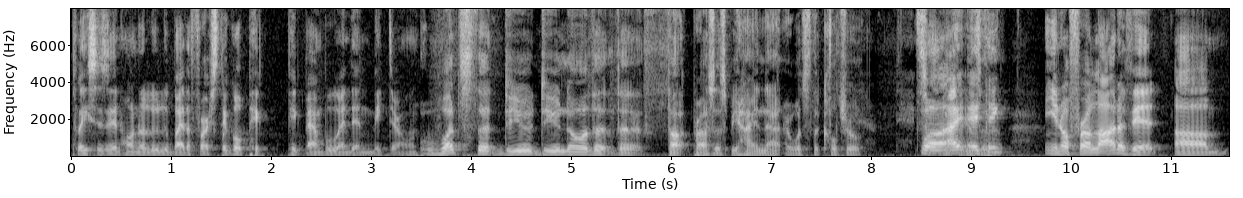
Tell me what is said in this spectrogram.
places in Honolulu by the first, they go pick pick bamboo and then make their own. What's the do you do you know the the thought process behind that, or what's the cultural? Well, I, I think you know, for a lot of it, um,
